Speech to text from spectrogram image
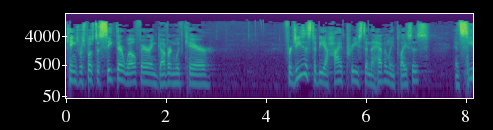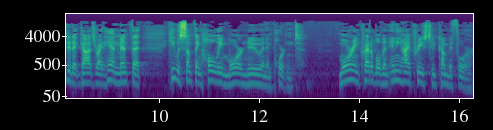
Kings were supposed to seek their welfare and govern with care. For Jesus to be a high priest in the heavenly places and seated at God's right hand meant that he was something wholly more new and important, more incredible than any high priest who'd come before.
